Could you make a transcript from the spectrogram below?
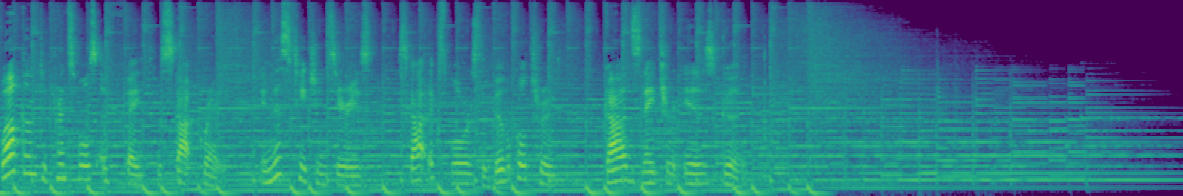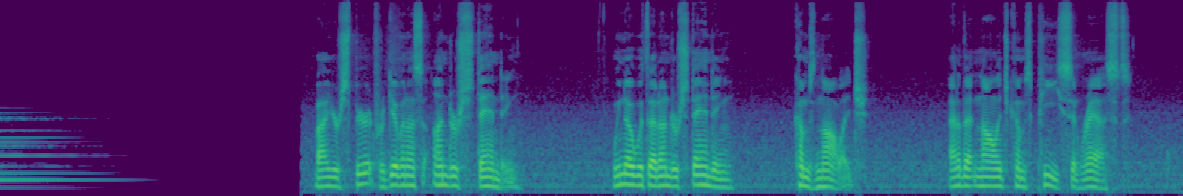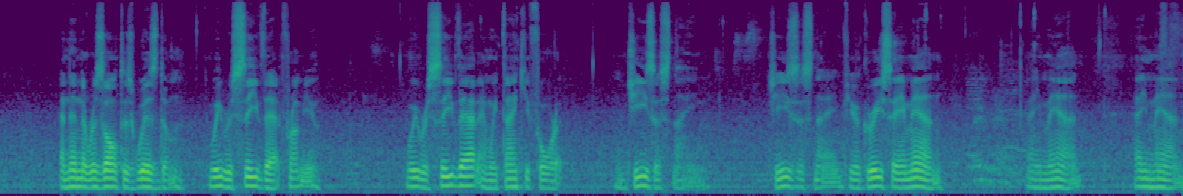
Welcome to Principles of Faith with Scott Gray. In this teaching series, Scott explores the biblical truth God's nature is good. By your Spirit for giving us understanding. We know with that understanding comes knowledge. Out of that knowledge comes peace and rest and then the result is wisdom. We receive that from you. We receive that and we thank you for it. In Jesus' name. Jesus' name. If you agree, say amen. Amen. Amen.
